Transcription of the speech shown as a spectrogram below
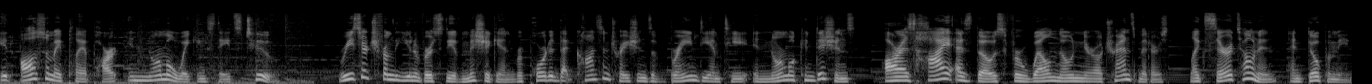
it also may play a part in normal waking states too. Research from the University of Michigan reported that concentrations of brain DMT in normal conditions are as high as those for well-known neurotransmitters like serotonin and dopamine.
